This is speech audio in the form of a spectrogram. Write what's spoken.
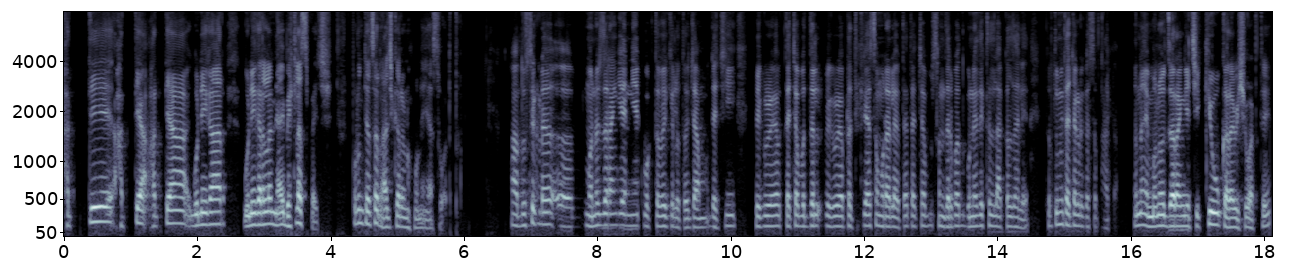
हत्ये हत्या हत्या गुन्हेगार गुन्हेगाराला न्याय भेटलाच पाहिजे. परंतु त्याचं राजकारण होऊ नये असं वाटतं. हा, दुसरीकडे मनोज जरांगे यांनी एक वक्तव्य केलं होतं ज्या ज्याची वेगवेगळ्या त्याच्याबद्दल वेगवेगळ्या प्रतिक्रिया समोर आल्या होत्या त्याच्या संदर्भात गुन्हे देखील दाखल झाले तर तुम्ही त्याच्याकडे कसं पाहता? नाही मनोज जरांगेची क्यू करावीशी वाटते.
